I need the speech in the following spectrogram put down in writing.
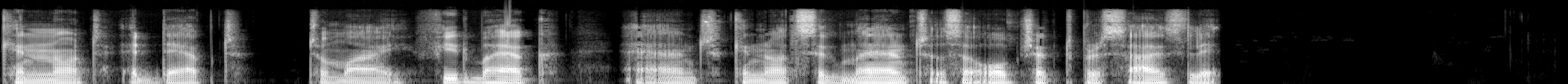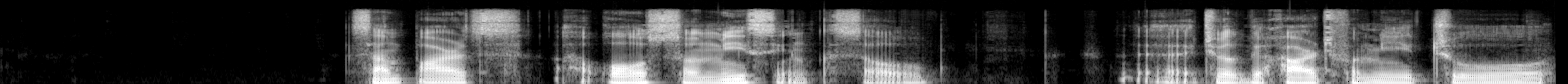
cannot adapt to my feedback and cannot segment the object precisely. Some parts are also missing, so uh, it will be hard for me to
